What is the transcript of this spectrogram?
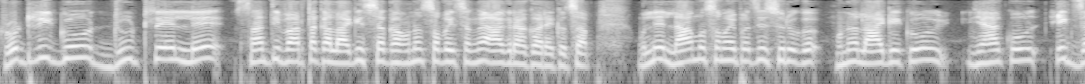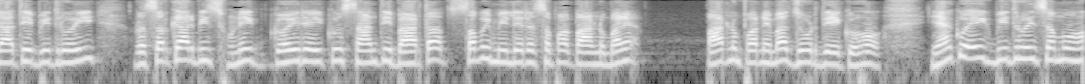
रोड्रिगो डुट्रेलले शान्ति वार्ताका लागि सघाउन सबैसँग आग्रह गरेको छ। उनले लामो समयपछि शुरू हुन लागेको यहाँको एक जातीय विद्रोही र सरकार बीच हुने गइरहेको शान्ति वार्ता सबै मिलेर सफल पार्नुपर्नेमा जोड़ दिएको हो। यहाँको एक विद्रोही समूह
